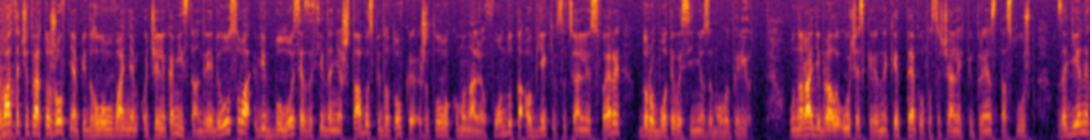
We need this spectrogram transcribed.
24 жовтня під головуванням очільника міста Андрія Білусова відбулося засідання штабу з підготовки житлово-комунального фонду та об'єктів соціальної сфери до роботи в осінньо-зимовий період. У нараді брали участь керівники теплопостачальних підприємств та служб, задіяних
